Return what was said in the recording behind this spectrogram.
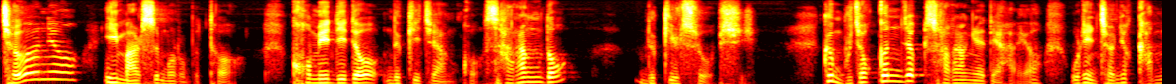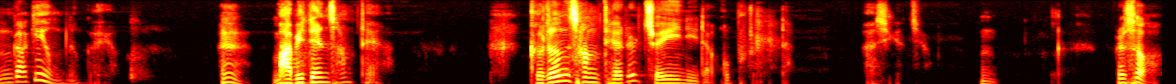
전혀 이 말씀으로부터 코미디도 느끼지 않고 사랑도 느낄 수 없이 그 무조건적 사랑에 대하여 우리는 전혀 감각이 없는 거예요. 네, 마비된 상태야. 그런 상태를 죄인이라고 부릅니다. 아시겠죠? 음. 그래서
